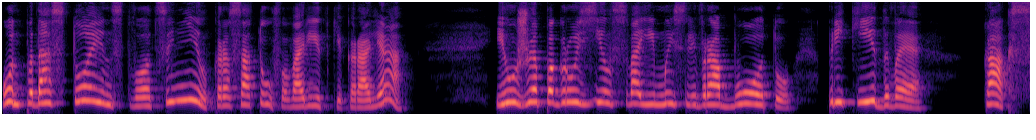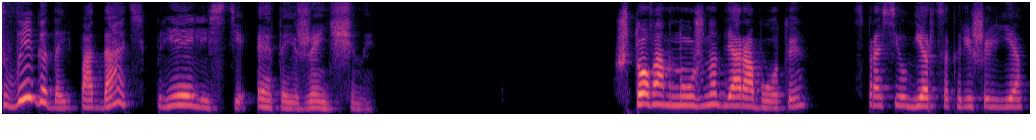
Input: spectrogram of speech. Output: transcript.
Он по достоинству оценил красоту фаворитки короля и уже погрузил свои мысли в работу, прикидывая, как с выгодой подать прелести этой женщины. «Что вам нужно для работы?» – спросил герцог Ришелье.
